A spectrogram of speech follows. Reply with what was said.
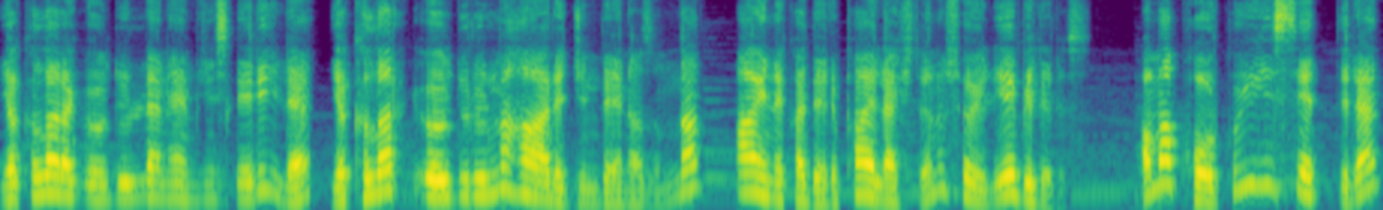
yakılarak öldürülen hemcinsleriyle yakılarak öldürülme haricinde en azından aynı kaderi paylaştığını söyleyebiliriz. Ama korkuyu hissettiren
